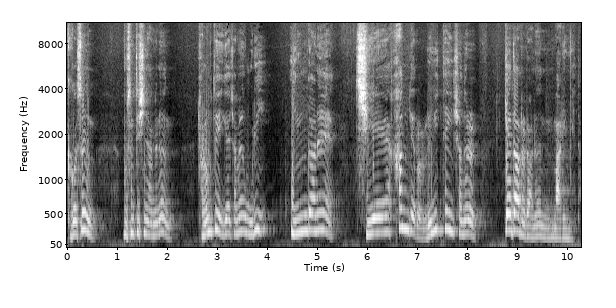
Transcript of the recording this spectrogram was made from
그것은 무슨 뜻이냐면은 결론부터 얘기하자면 우리 인간의 지혜의 한계를, 리미테이션을 깨달으라는 말입니다.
